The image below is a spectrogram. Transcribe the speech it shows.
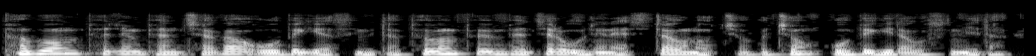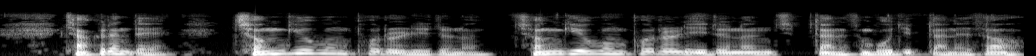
표본 표준 편차가 500이었습니다. 표본 표준 편차를 우리는 S라고 놓죠. 그렇죠? 500이라고 씁니다. 자, 그런데 정규 분포를 이루는 정규 분포를 이루는 집단에서 모집단에서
